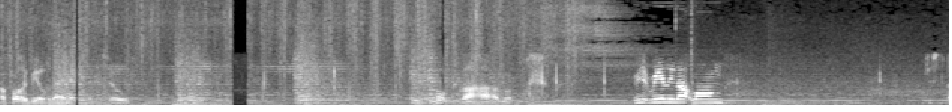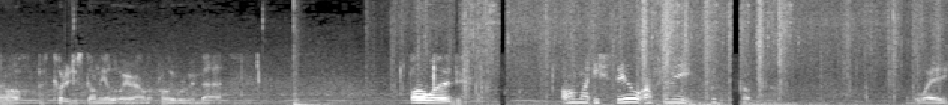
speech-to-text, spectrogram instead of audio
I'll probably be over there next episode. Fuck that, I'm not... Is it really that long? Just, oh, I could have just gone the other way around, that probably would have been better. Forward! Oh my, he's still after me! Oh. Away.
